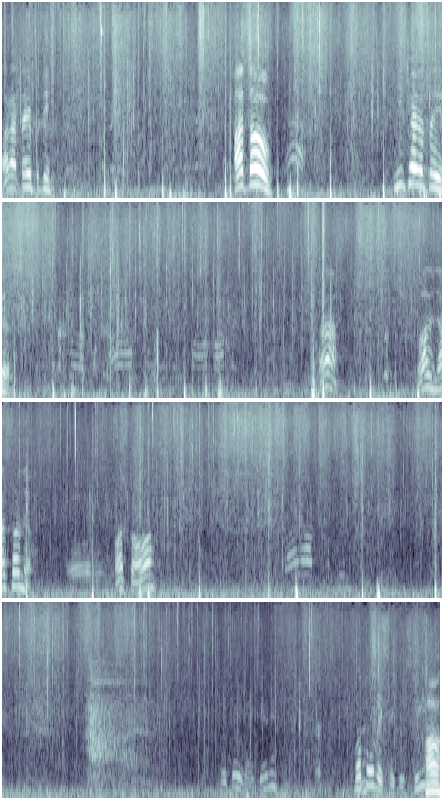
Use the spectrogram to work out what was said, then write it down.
Ala tayo pati. Ato. नीचे रहता है हाँ वाले नाश्ता नहीं नाश्ता Готовый, кстати. А.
